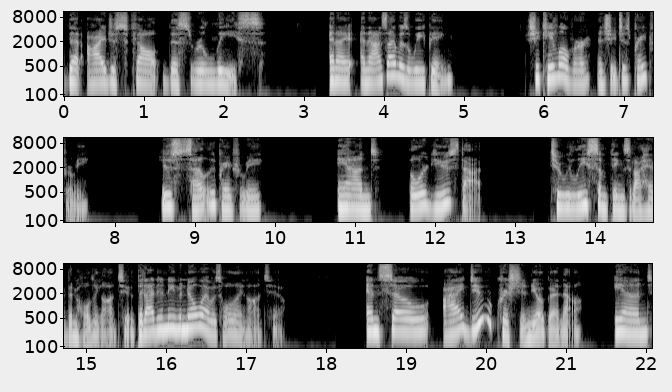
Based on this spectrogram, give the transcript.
that I just felt this release. And I, and as I was weeping, she came over and she just prayed for me. She just silently prayed for me. And the Lord used that to release some things that I had been holding on to that I didn't even know I was holding on to. And so I do Christian yoga now. And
